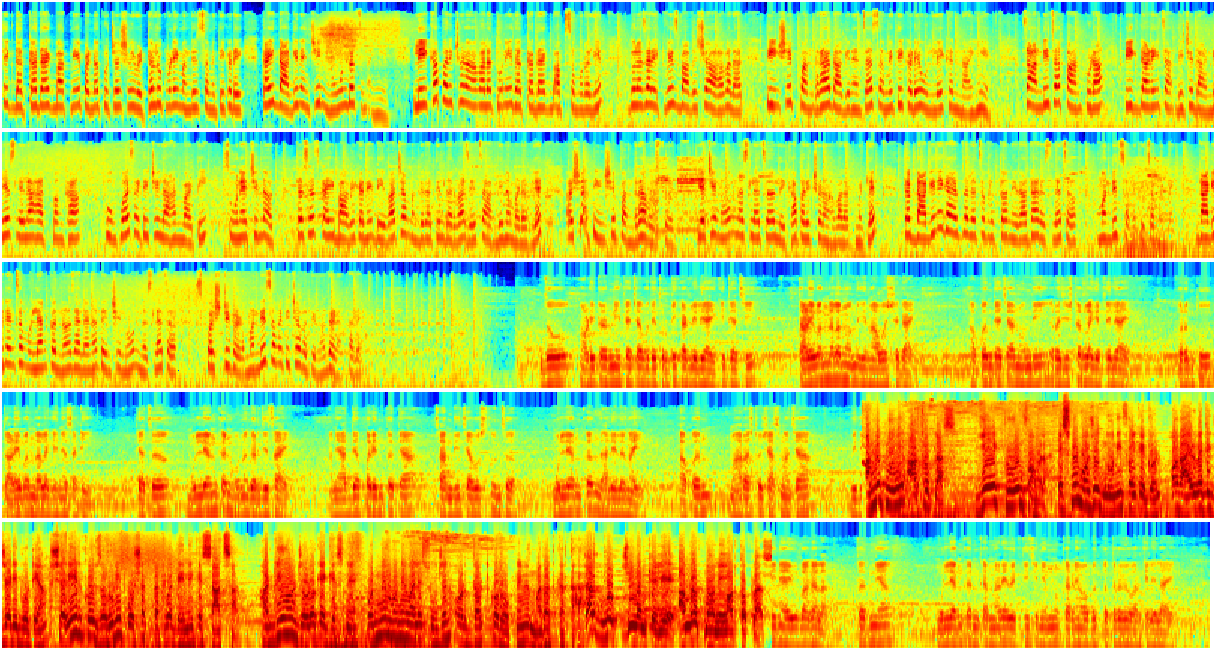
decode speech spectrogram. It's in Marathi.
अहवालात एक धक्कादायक बातमी आहे. पंढरपूरच्या श्री विठ्ठल रुक्मिणी मंदिर समितीकडे काही दागिन्यांची नोंदच नाही आहे लेखा परीक्षण अहवालातून ही धक्कादायक बाब समोर आली आहे दोन हजार एकवीस बावीसच्या अहवालात तीनशे पंधरा दागिन्यांचा समितीकडे उल्लेख नाही आहे चांदीचा पानपुडा पीकदाणी चांदीची दांडी असलेला हातपंखा कुंकवासाठीची लहान वाटी सोन्याची नथ तसंच काही भाविकांनी देवाच्या मंदिरातील दरवाजे चांदीनं मडवलेत. अशा तीनशे पंधरा वस्तू आहेत. याची नोंद नसल्याचं लेखापरीक्षण अहवालात म्हटले तर दागिने गायब झाल्याचं वृत्त निराधार असल्याचं मंदिर समितीचं म्हणणं आहे. दागिन्यांचं मूल्यांकन न झाल्यानं त्यांची नोंद नसल्याचं स्पष्टीकरण मंदिर समितीच्या वतीनं देण्यात आलंय. जो ऑडिटरनी त्याच्यामध्ये त्रुटी काढलेली आहे की त्याची ताळेबंदाला नोंद घेणं आवश्यक आहे. आपण त्याच्या नोंदी रजिस्टरला घेतलेल्या आहेत. परंतु ताळेबंदाला घेण्यासाठी त्याचं मूल्यांकन होणं गरजेचं आहे आणि अद्यापपर्यंत त्या चांदीच्या वस्तूंचं मूल्यांकन झालेलं नाही. आपण महाराष्ट्र शासनाच्या अमृत नोनी आर्थो प्लस. ये एक प्रूवन फॉर्मूला इसमें मौजूद नोनी फल के गुण और आयुर्वेदिक जड़ी बूटियाँ शरीर को जरूरी पोषक तत्व देने के साथ साथ हड्डियों और जोड़ों के घिसने उनमें होने वाले सूजन और दर्द को रोकने में मदद करता है। दर्द मुक्त जीवन के लिए अमृत नोनी ऑर्थो प्लस न्याय विभागाला तज्ज्ञ मूल्यांकन करणाऱ्या व्यक्तीची नेमणूक करण्याबाबत पत्रव्यवहार केलेला आहे.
